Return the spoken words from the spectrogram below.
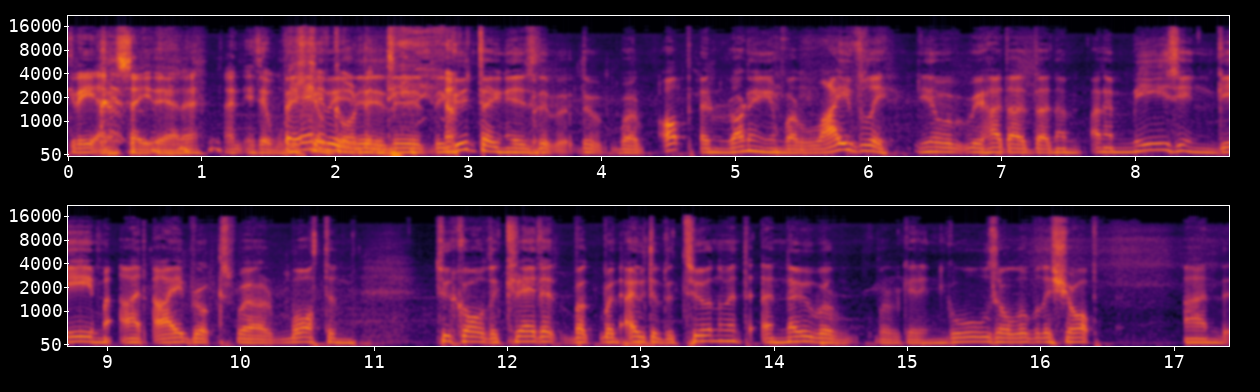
great insight there, eh? Into the But anyway, Gordon. the, the, the good thing is that, that we're up and running and we're lively. You know, we had a, an, an amazing game at Ibrox where Morton took all the credit but went out of the tournament, and now we're we're getting goals all over the shop, and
